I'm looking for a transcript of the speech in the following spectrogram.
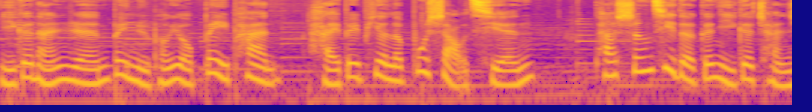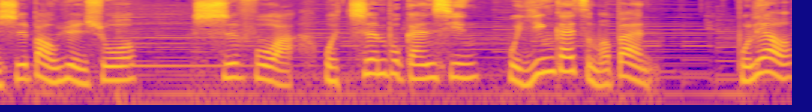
一个男人被女朋友背叛，还被骗了不少钱，他生气的跟一个禅师抱怨说：“师傅啊，我真不甘心，我应该怎么办？”不料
